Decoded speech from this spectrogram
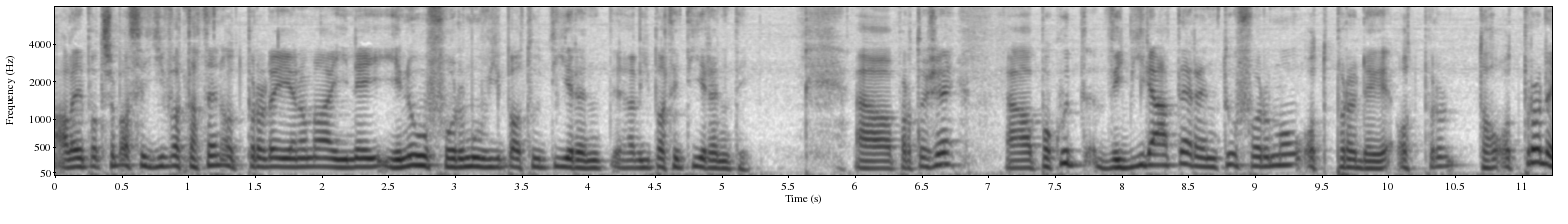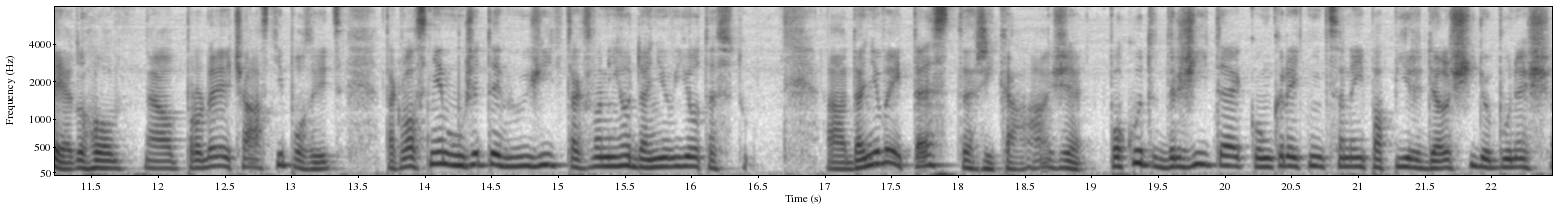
ale je potřeba se dívat na ten odprodej jenom na jiný, jinou formu výplatu tý rent, výplaty té renty. Protože pokud vybíráte rentu formou odprodeje, odpro, toho odprodeje, toho prodeje části pozic, tak vlastně můžete využít takzvaného daňového testu. Daňový test říká, že pokud držíte konkrétní cený papír delší dobu než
